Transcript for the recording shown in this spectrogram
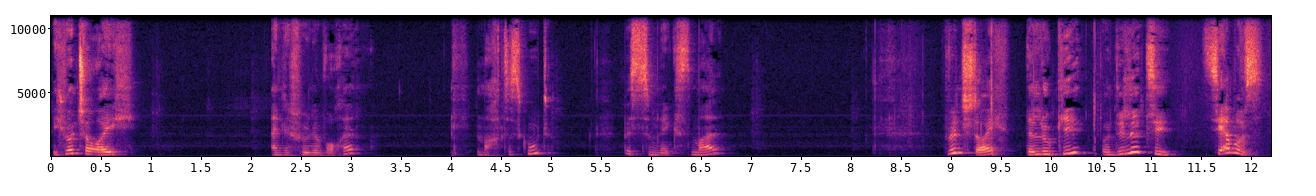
Ich wünsche euch eine schöne Woche. Macht es gut. Bis zum nächsten Mal. Wünscht euch der Luki und die Luzi. Servus!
